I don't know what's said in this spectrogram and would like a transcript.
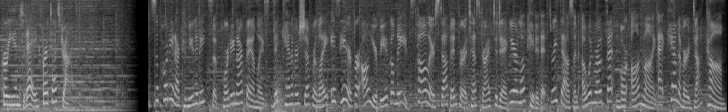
Hurry in today for a test drive. Supporting our community, supporting our families. Vic Canever Chevrolet is here for all your vehicle needs. Call or stop in for a test drive today. We are located at 3000 Owen Road, Fenton, or online at canever.com.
